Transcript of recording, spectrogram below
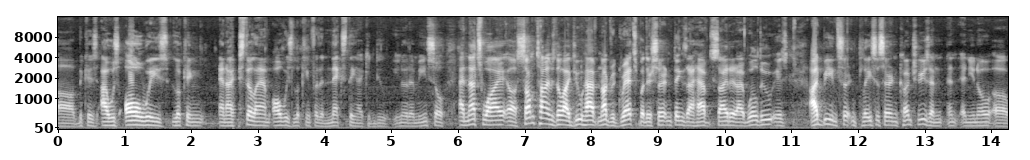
uh, because I was always looking, and I still am always looking for the next thing I can do. You know what I mean? So, and that's why uh, sometimes though I do have not regrets, but there's certain things I have decided I will do. Is I'd be in certain places, certain countries, and and and you know, uh,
